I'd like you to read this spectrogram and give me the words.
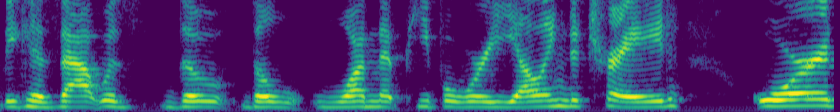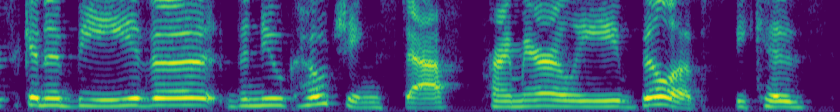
because that was the the one that people were yelling to trade or it's going to be the the new coaching staff, primarily Billups because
